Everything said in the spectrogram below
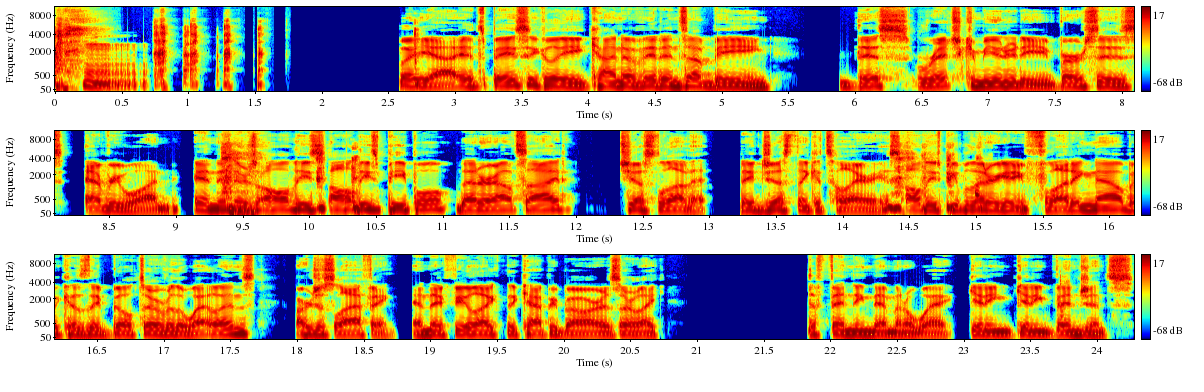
hmm. But yeah, it's basically kind of it ends up being this rich community versus everyone. And then there's all these all these people that are outside just love it. They just think it's hilarious. All these people that are getting flooding now because they built over the wetlands are just laughing and they feel like the capybaras are like defending them in a way, getting getting vengeance.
